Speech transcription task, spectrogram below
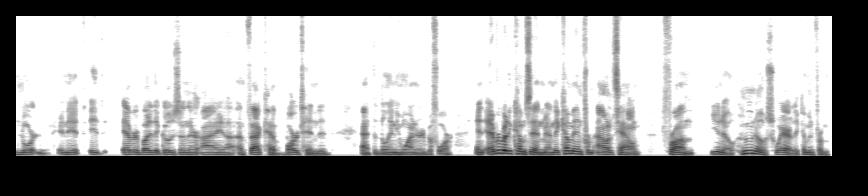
Norton, and it it everybody that goes in there. I, uh, in fact, have bartended at the DeLaney Winery before, and everybody comes in, man. They come in from out of town, from you know who knows where. They come in from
